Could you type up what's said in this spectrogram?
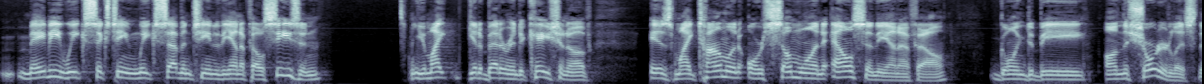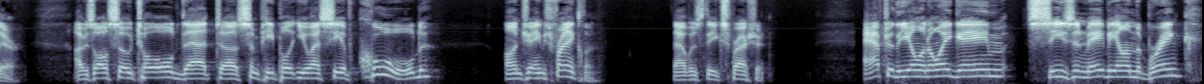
maybe week 16, week 17 of the NFL season, you might get a better indication of is Mike Tomlin or someone else in the NFL going to be on the shorter list there. I was also told that uh, some people at USC have cooled on James Franklin. That was the expression. After the Illinois game, season maybe on the brink,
